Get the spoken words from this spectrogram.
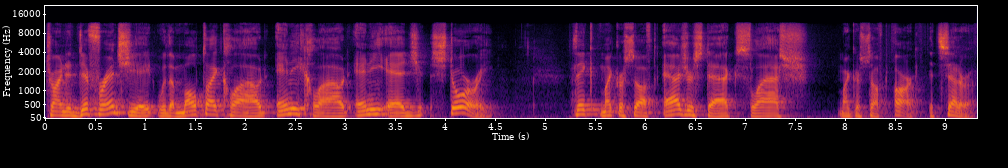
trying to differentiate with a multi-cloud, any cloud, any edge story. Think Microsoft Azure Stack slash Microsoft Arc, etc.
